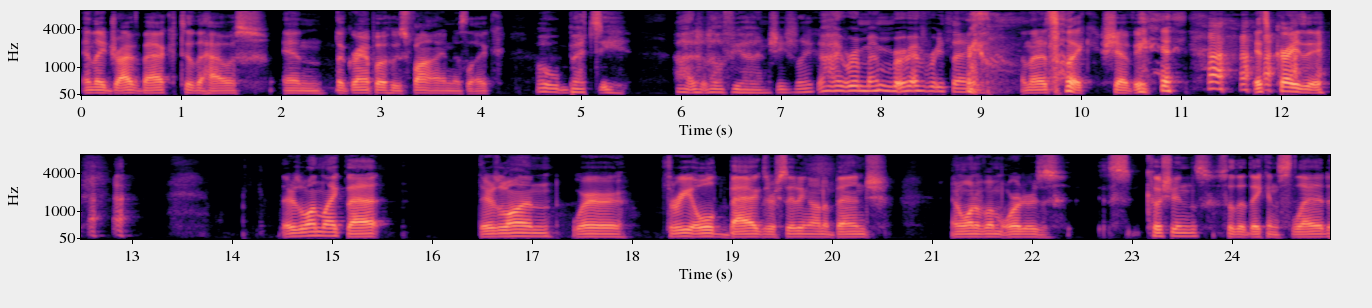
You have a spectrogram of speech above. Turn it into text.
and they drive back to the house and the grandpa who's fine is like oh Betsy I love you and she's like I remember everything and then it's like Chevy it's crazy There's one like that. There's one where three old bags are sitting on a bench, and one of them orders cushions so that they can sled.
